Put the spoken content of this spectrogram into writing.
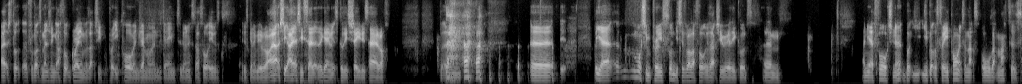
I, thought, I forgot to mention. I thought Graham was actually pretty poor in general in the game. To be honest, I thought he was it was going to be right. I actually, I actually said at the game it's because he shaved his hair off. But, um, uh, but yeah, much improved. Sunjic as well. I thought was actually really good. Um, and yeah, fortunate, but you, you got the three points, and that's all that matters.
